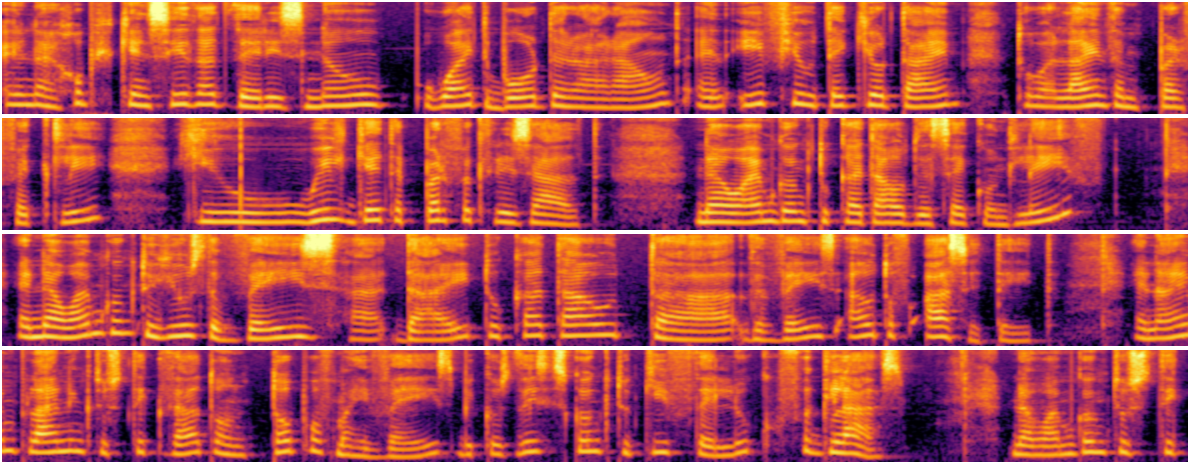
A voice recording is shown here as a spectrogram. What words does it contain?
And I hope you can see that there is no white border around and if you take your time to align them perfectly, you will get a perfect result. Now I'm going to cut out the second leaf and now I'm going to use the vase uh, die to cut out uh, the vase out of acetate. And I am planning to stick that on top of my vase because this is going to give the look of a glass. Now I'm going to stick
